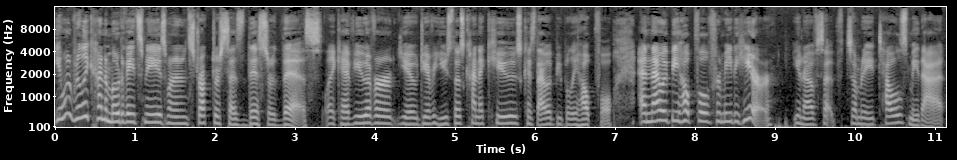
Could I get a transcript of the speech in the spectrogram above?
you know what really kind of motivates me is when an instructor says this or this. Like, have you ever, you know, do you ever use those kind of cues? Because that would be really helpful, and that would be helpful for me to hear. You know, if, if somebody tells me that."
